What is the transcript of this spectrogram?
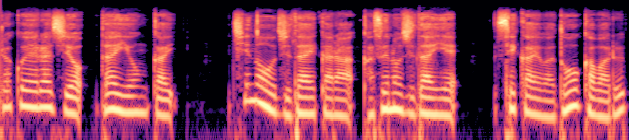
寺子屋ラジオ第4回。知の時代から風の時代へ。世界はどう変わる？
